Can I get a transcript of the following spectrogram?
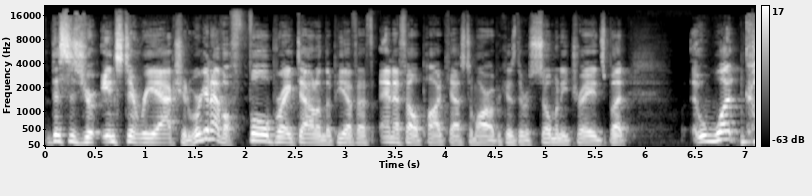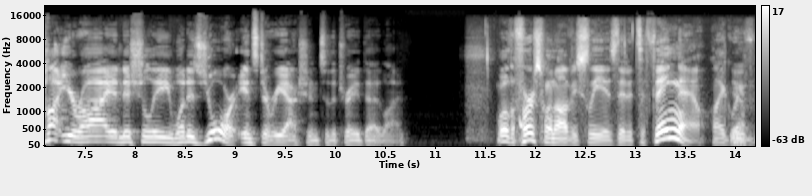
This is your instant reaction. We're gonna have a full breakdown on the PFF NFL podcast tomorrow because there were so many trades, but what caught your eye initially? What is your instant reaction to the trade deadline? Well, the first one obviously is that it's a thing now. Like yeah. we've,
